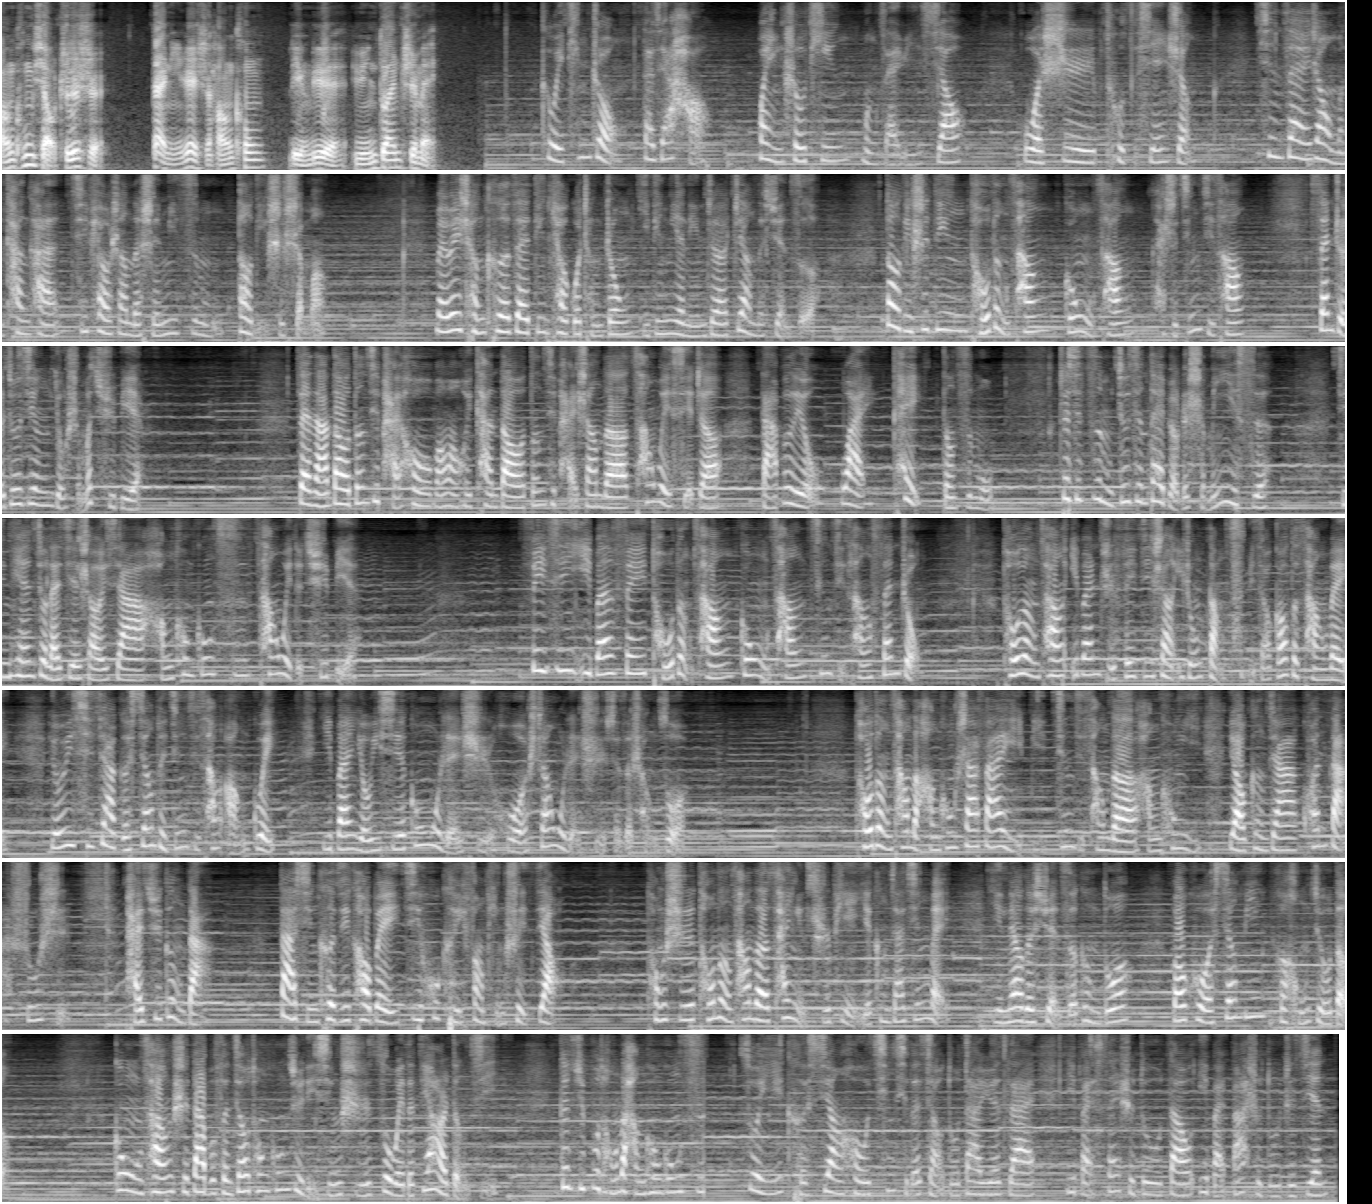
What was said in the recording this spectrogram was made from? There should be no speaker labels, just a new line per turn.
航空小知识，带您认识航空，领略云端之美。
各位听众，大家好，欢迎收听《梦在云霄》，我是兔子先生。现在让我们看看机票上的神秘字母到底是什么。每位乘客在订票过程中一定面临着这样的选择：到底是订头等舱、公务舱还是经济舱？三者究竟有什么区别？在拿到登机牌后，往往会看到登机牌上的舱位写着 W、Y、K 等字母，这些字母究竟代表着什么意思？今天就来介绍一下航空公司舱位的区别。飞机一般飞头等舱、公务舱、经济舱三种。头等舱一般指飞机上一种档次比较高的舱位，由于其价格相对经济舱昂贵，一般由一些公务人士或商务人士选择乘坐。头等舱的航空沙发椅比经济舱的航空椅要更加宽大舒适，排距更大，大型客机靠背几乎可以放平睡觉。同时，头等舱的餐饮食品也更加精美，饮料的选择更多。包括香槟和红酒等。公务舱是大部分交通工具旅行时座位的第二等级。根据不同的航空公司，座椅可向后倾斜的角度大约在一百三十度到一百八十度之间，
